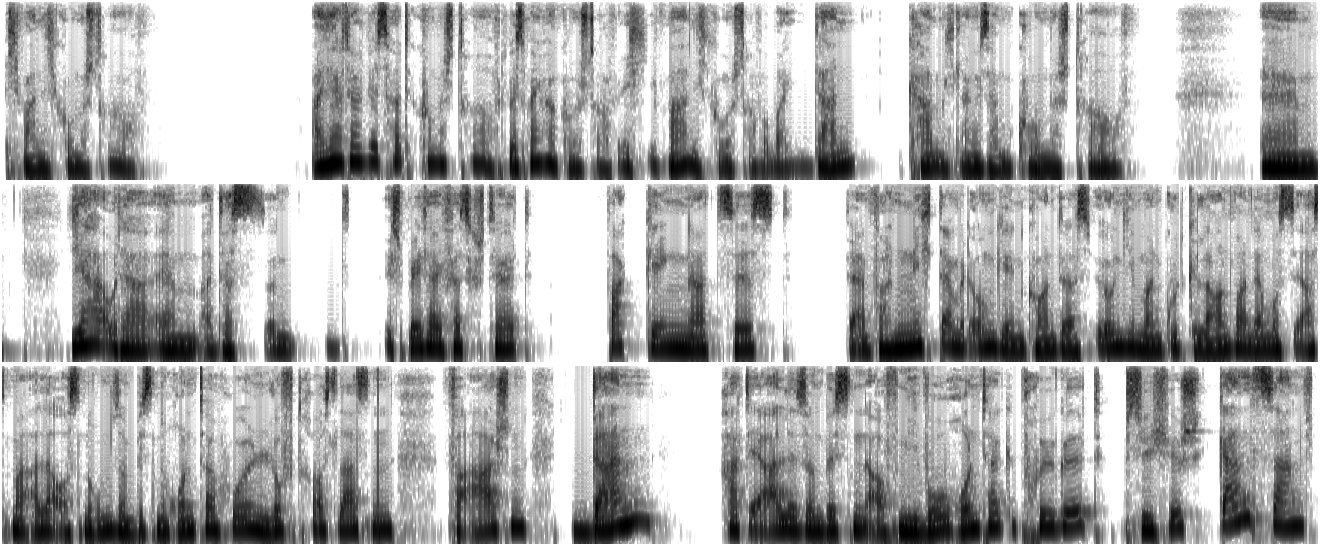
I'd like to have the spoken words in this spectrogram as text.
Ich war nicht komisch drauf. Ah ja, du bist heute komisch drauf. Du bist manchmal komisch drauf. Ich war nicht komisch drauf, aber dann kam ich langsam komisch drauf. Ähm, ja, oder ähm, das später habe ich festgestellt, fucking Narzisst, der einfach nicht damit umgehen konnte, dass irgendjemand gut gelaunt war und der musste erstmal alle außenrum so ein bisschen runterholen, Luft rauslassen, verarschen. Dann hat er alle so ein bisschen auf Niveau runtergeprügelt, psychisch, ganz sanft,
